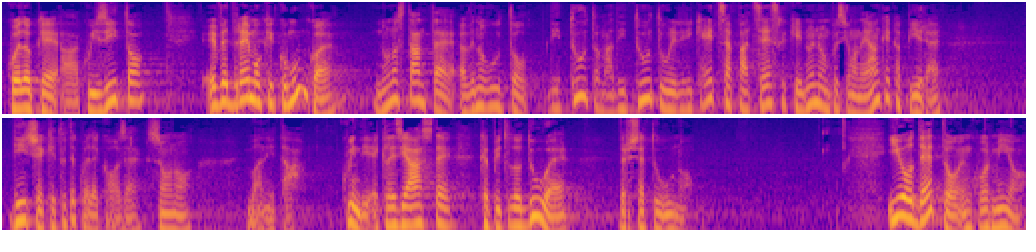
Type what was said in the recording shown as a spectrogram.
quello che ha acquisito e vedremo che comunque, nonostante avendo avuto di tutto, ma di tutto, una ricchezza pazzesca che noi non possiamo neanche capire, dice che tutte quelle cose sono vanità. Quindi Ecclesiaste capitolo 2, versetto 1. Io ho detto in cuor mio,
